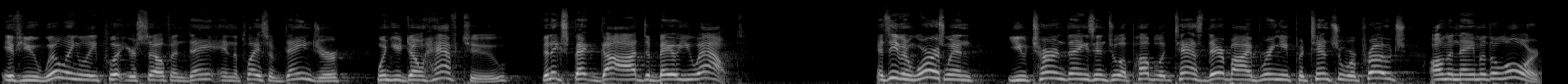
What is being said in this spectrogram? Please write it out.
if you willingly put yourself in, da- in the place of danger when you don't have to, then expect God to bail you out. It's even worse when you turn things into a public test, thereby bringing potential reproach on the name of the Lord.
